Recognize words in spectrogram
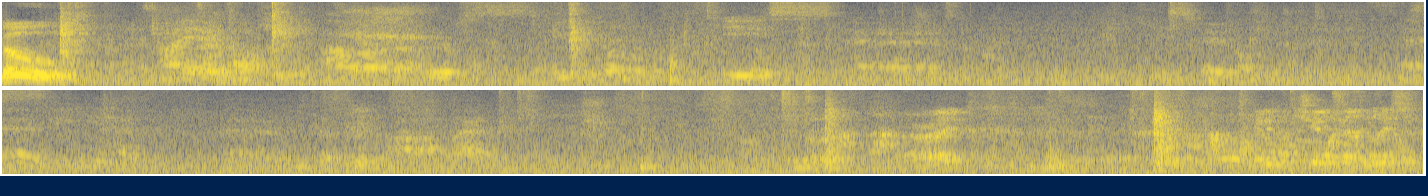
Go. I am Rocky. Our is uh, is very. Uh, we have uh, interviewed our fan. All right. Can we put down, please?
